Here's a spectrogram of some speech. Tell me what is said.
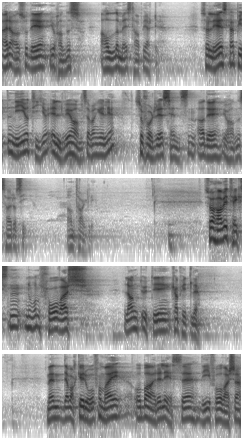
er det altså det Johannes aller mest har på hjertet. Så les kapittel 9 og 10 og 11 i Johannes-evangeliet, så får dere essensen av det Johannes har å si. Antagelig. Så har vi teksten noen få vers langt ute i kapittelet. Men det var ikke råd for meg å bare lese de få versa,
